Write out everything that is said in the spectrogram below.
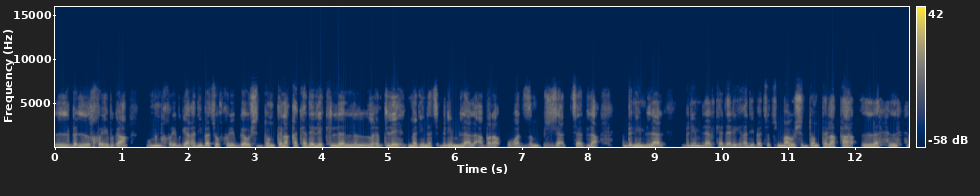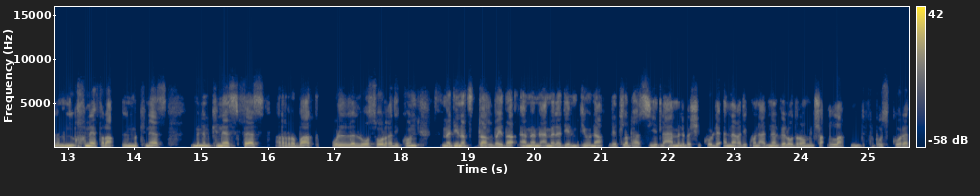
للخريبكه ومن خريبكا غادي يباتوا في خريبكا ويشدوا انطلاقه كذلك الغد ليه مدينة بني ملال عبر واد زم بجعد التادلة بني ملال. بني ملال كذلك غادي يباتوا تما ويشدوا انطلاقه من الخنيفره لمكناس من مكناس فاس الرباط والوصول غادي يكون مدينة الدار البيضاء أمام العمالة ديال المديونه اللي طلبها السيد العامل باش يكون لأن غادي يكون عندنا ال vélodrome إن شاء الله في بوسكورات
